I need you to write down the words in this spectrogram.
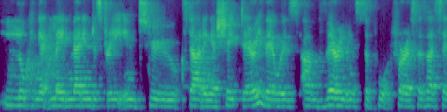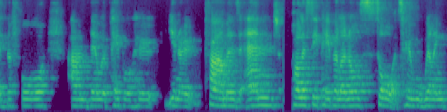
looking at leading that industry into starting a sheep dairy. There was um, very little support for us. As I said before, um, there were people who, you know, farmers and policy people and all sorts who were willing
